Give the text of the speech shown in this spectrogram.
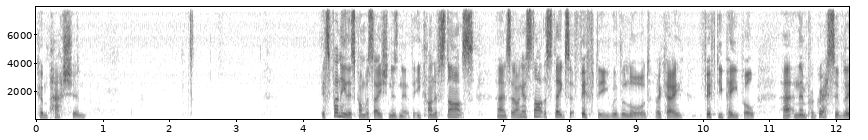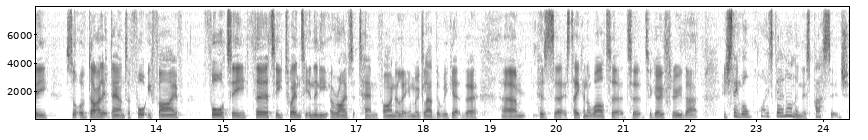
compassion. It's funny, this conversation, isn't it? That he kind of starts and so I'm going to start the stakes at 50 with the Lord, okay? 50 people, uh, and then progressively sort of dial it down to 45, 40, 30, 20, and then he arrives at 10 finally. And we're glad that we get there because um, uh, it's taken a while to, to, to go through that. You just think, well, what is going on in this passage?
